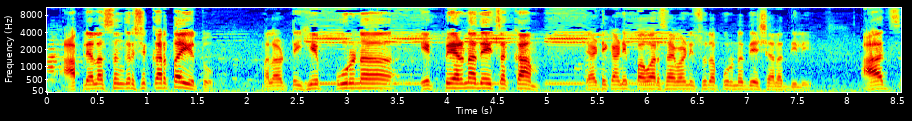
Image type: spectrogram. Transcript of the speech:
आपल्याला संघर्ष करता येतो. मला वाटतं हे पूर्ण एक प्रेरणा द्यायचं काम त्या ठिकाणी पवारसाहेबांनी सुद्धा पूर्ण देशाला दिली. आज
